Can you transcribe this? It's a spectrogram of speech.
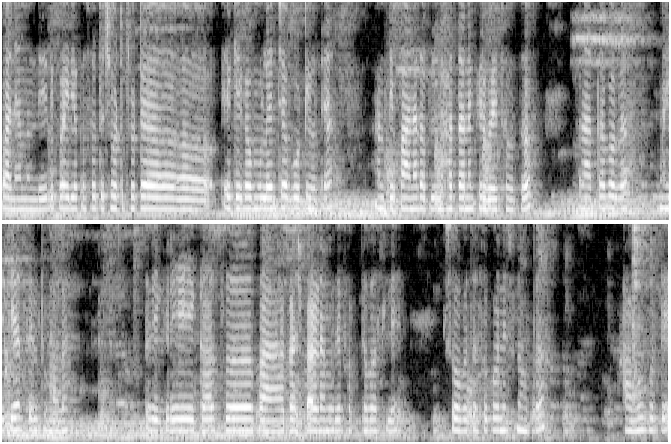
पाण्यामध्ये. ते पहिलं कसं होतं छोट्या छोट्या एकेका मुलांच्या बोटी होत्या आणि ते पाण्यात आपल्याला हाताने फिरवायचं होतं. पण आता बघा माहिती असेल तुम्हाला. तर इकडे एकाच पा आकाश पाळण्यामध्ये फक्त बसले. सोबत असं कोणीच नव्हतं. आहो होते.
